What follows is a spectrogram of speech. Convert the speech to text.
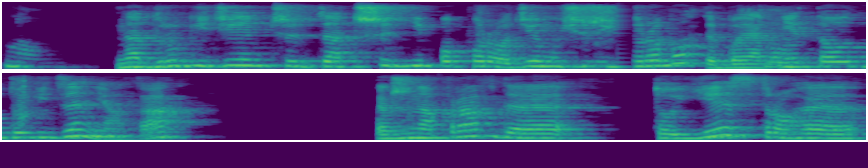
No. Na drugi dzień czy za trzy dni po porodzie musisz iść do roboty, bo jak Tak. nie, to do widzenia, tak? Także naprawdę to jest trochę,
